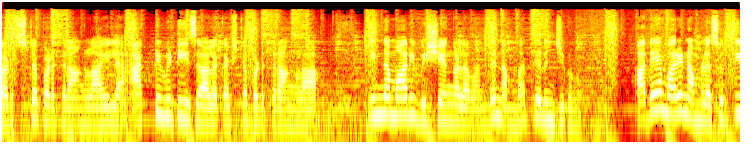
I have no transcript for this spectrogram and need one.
கஷ்டப்படுத்துகிறாங்களா இல்லை ஆக்டிவிட்டீஸால் கஷ்டப்படுத்துகிறாங்களா இந்த மாதிரி விஷயங்களை வந்து நம்ம தெரிஞ்சுக்கணும். அதே மாதிரி நம்மளை சுற்றி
